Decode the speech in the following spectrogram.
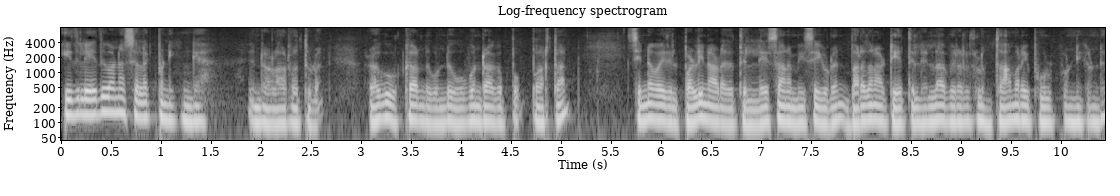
இதில் எது வேணால் செலக்ட் பண்ணிக்கோங்க என்றாள் ஆர்வத்துடன். ரகு உட்கார்ந்து கொண்டு ஒவ்வொன்றாக பார்த்தான். சின்ன வயதில் பள்ளி நாடகத்தில் லேசான மீசையுடன் பரதநாட்டியத்தில் எல்லா வீரர்களும் தாமரை பூல் பண்ணிக்கொண்டு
